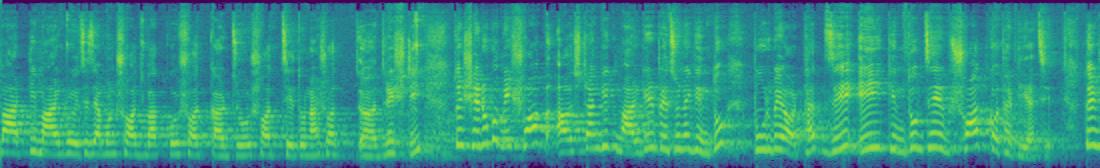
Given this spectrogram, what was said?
বা আটটি মার্গ রয়েছে, যেমন সৎ বাক্য কার্য সৎ চেতনা, সৎ দৃষ্টি, তো সেরকমই সব অষ্টাঙ্গিক মার্গের পেছনে কিন্তু পূর্বে অর্থাৎ যে এই কিন্তু যে সৎ কথাটি আছে, তো এই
